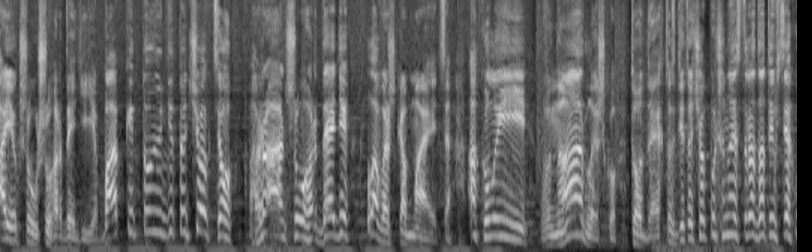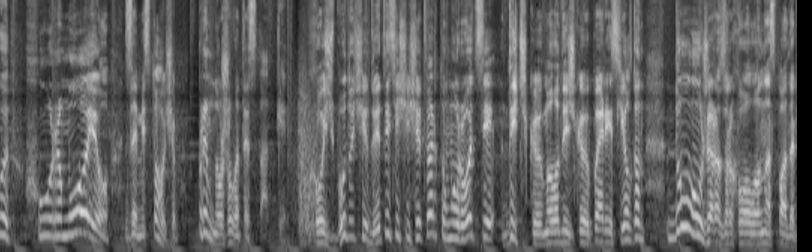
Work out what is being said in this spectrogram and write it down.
А якщо у Шугардеді є бабки, то і у діточок цього гранд Шугардеді лавешка мається. А коли її в надлишку, то дехто з діточок починає страдати всякою хурмою, замість того, щоб примножувати статки. Хоч, будучи в 2004 році дичкою молодичкою Періс Хілтон дуже розраховувала на спадок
